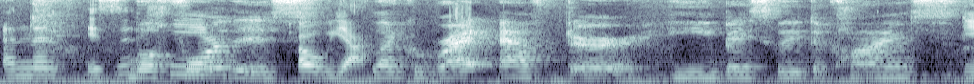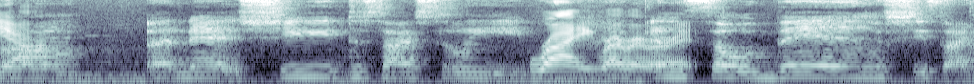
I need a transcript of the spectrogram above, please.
And then isn't Before he? this, Oh yeah. like right after he basically declines, Yeah. um, Annette, she decides to leave. Right, right, right, And right. so then she's like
